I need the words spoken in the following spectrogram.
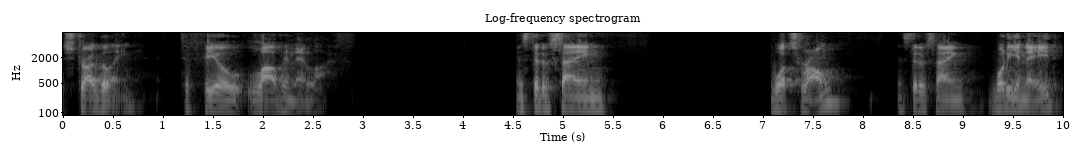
struggling to feel love in their life, instead of saying, What's wrong? Instead of saying, What do you need?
